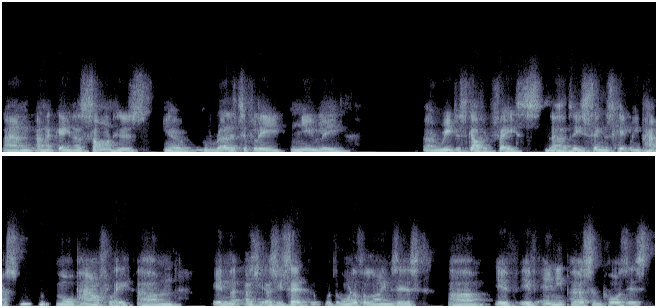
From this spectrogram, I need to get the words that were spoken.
and and again, as someone who's you know relatively newly uh, rediscovered faith, uh, these things hit me perhaps more powerfully. Um, in the, as, as you said, one of the lines is um, if if any person causes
